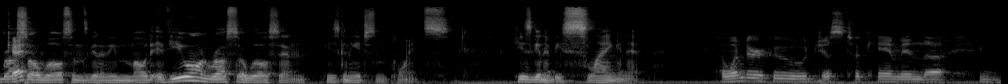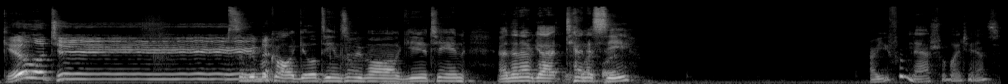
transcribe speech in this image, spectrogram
Russell Wilson's going to be mode. If you own Russell Wilson, he's going to get you some points. He's going to be slanging it. I wonder who just took him in the guillotine. Some people call it guillotine, some people call it guillotine. And then I've got Tennessee. Are you from Nashville by chance?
